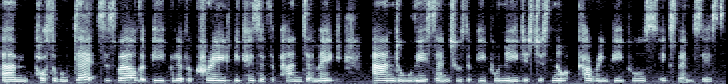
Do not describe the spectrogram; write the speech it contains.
um, possible debts as well that people have accrued because of the pandemic and all the essentials that people need. It's just not covering people's expenses.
